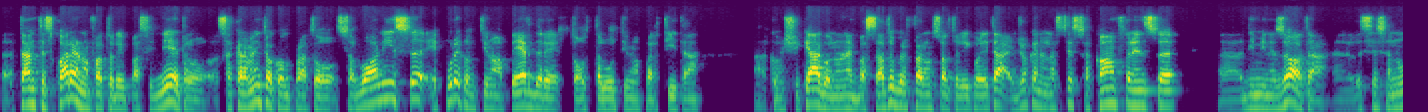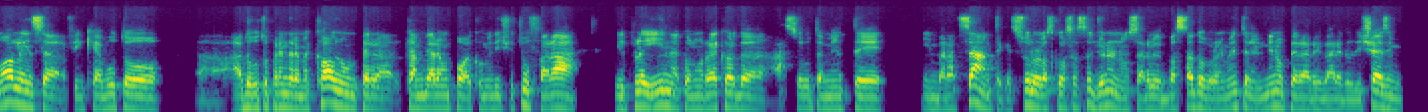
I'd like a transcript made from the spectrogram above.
Eh, tante squadre hanno fatto dei passi indietro. Sacramento ha comprato Sabonis, eppure continua a perdere, tolta l'ultima partita uh, con Chicago. Non è bastato per fare un salto di qualità e gioca nella stessa conference uh, di Minnesota, uh, la stessa New Orleans, finché ha avuto ha dovuto prendere McCollum per cambiare un po' e come dici tu farà il play-in con un record assolutamente imbarazzante che solo la scorsa stagione non sarebbe bastato probabilmente nemmeno per arrivare dodicesimi.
